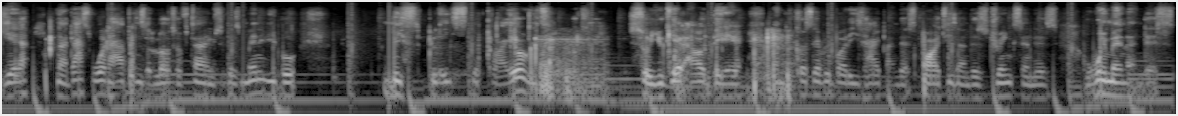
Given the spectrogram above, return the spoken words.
Yeah. Now that's what happens a lot of times because many people misplace the priority. Okay. So you get out there, and because everybody's hype, and there's parties, and there's drinks, and there's women, and there's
